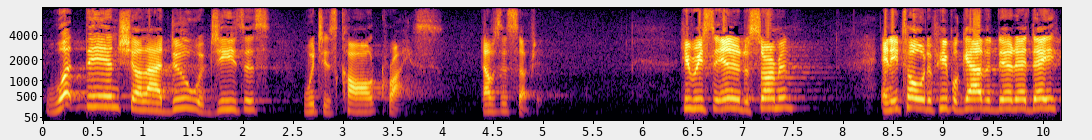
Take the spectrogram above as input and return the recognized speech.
What then shall I do with Jesus, which is called Christ? That was his subject. He reached the end of the sermon and he told the people gathered there that day,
